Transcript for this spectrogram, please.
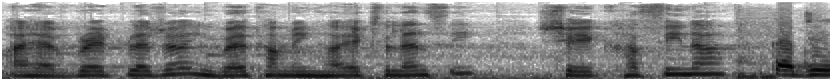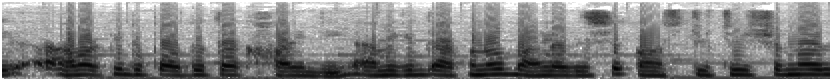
I have great pleasure in welcoming Her Excellency Sheikh Hasina. কাজে আমার কিন্তু পদত্যাগ হয়নি। আমি কিন্তু এখনও বাংলাদেশের constitutional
